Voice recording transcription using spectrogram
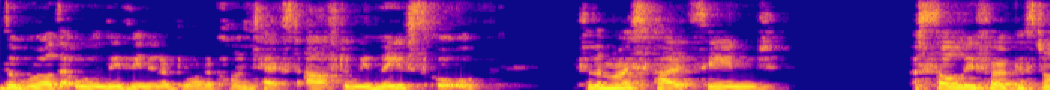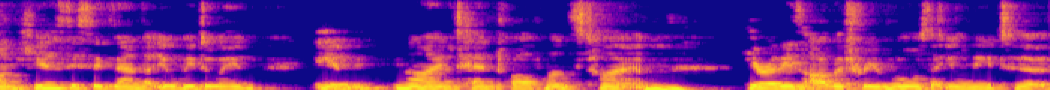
the world that we'll live in in a broader context after we leave school. For the most part, it seemed solely focused on here's this exam that you'll be doing in 9, 10, 12 months' time. Mm. Here are these arbitrary rules that you'll need to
